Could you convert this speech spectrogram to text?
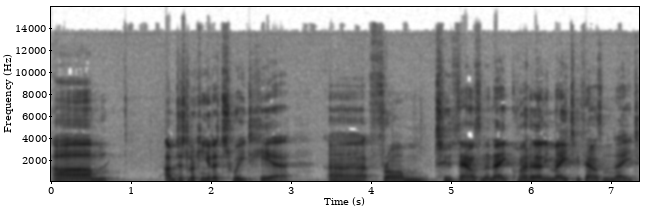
Um, I'm just looking at a tweet here uh, from 2008, quite early, May 2008.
